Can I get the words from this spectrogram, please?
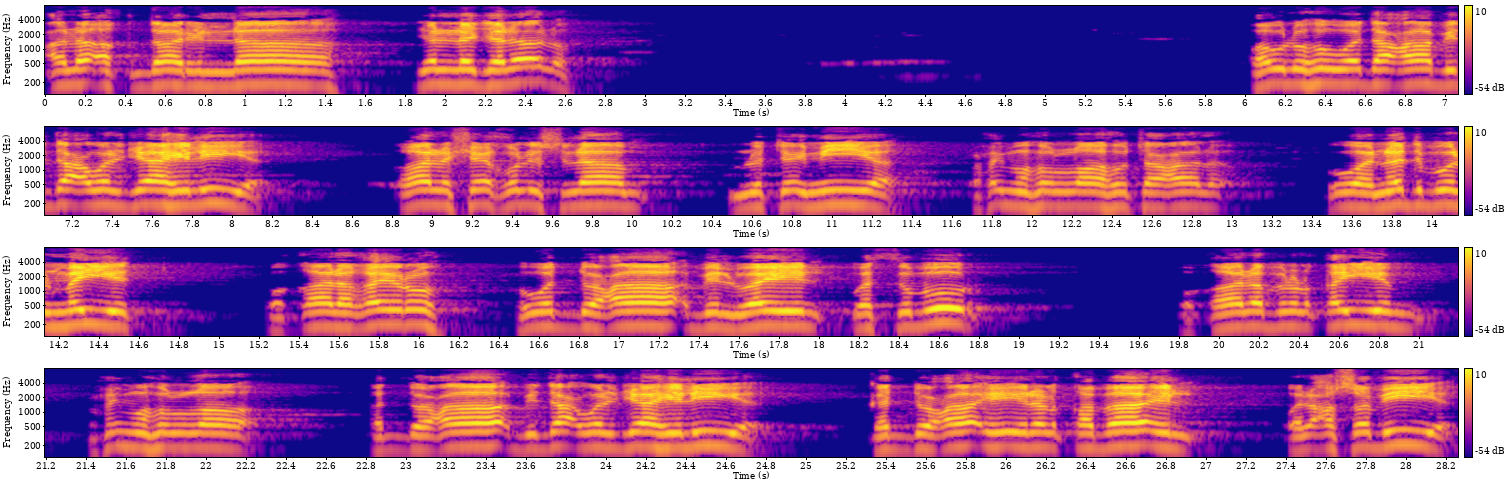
على أقدار الله جل جلاله. قوله ودعا بدعوى الجاهلية قال شيخ الإسلام ابن تيمية رحمه الله تعالى هو ندب الميت وقال غيره هو الدعاء بالويل والثبور وقال ابن القيم رحمه الله الدعاء بدعوى الجاهلية كالدعاء إلى القبائل والعصبية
